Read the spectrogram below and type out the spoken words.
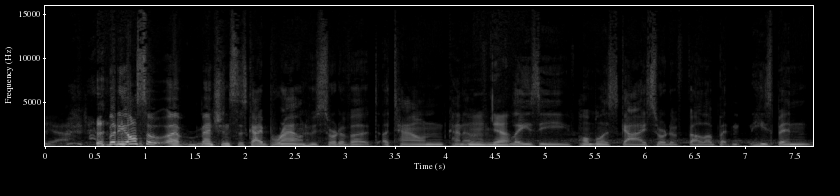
Yeah. but he also uh, mentions this guy Brown, who's sort of a, a town kind of Mm, yeah. lazy, homeless guy sort of fellow, but he's been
